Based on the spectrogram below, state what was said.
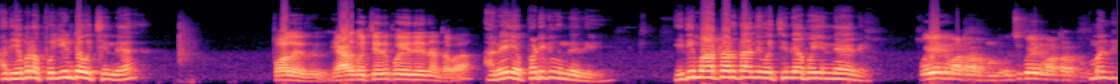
అది ఏమైనా పొయ్యింటే వచ్చిందే? పోలేదు. ఏడకి వచ్చేది పోయేది ఏది అంటావా? అరే ఎప్పటికీ ఉంది అది ఇది మాట్లాడుతుంది వచ్చిందే పోయిందే అని. పోయేది మాట్లాడుతుంది వచ్చిపోయేది మాట్లాడుతుంది. మళ్ళీ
